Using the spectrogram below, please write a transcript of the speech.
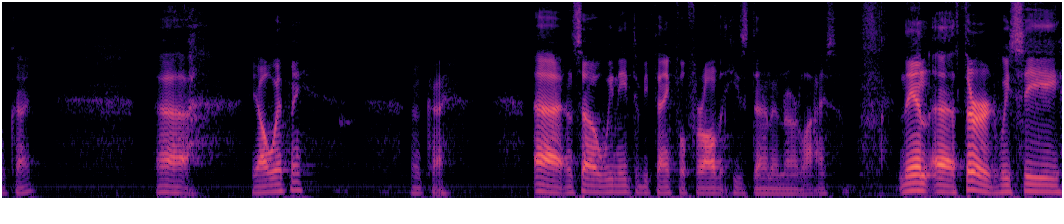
Okay? Uh, y'all with me? Okay. Uh, and so we need to be thankful for all that He's done in our lives. then, uh, third, we see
